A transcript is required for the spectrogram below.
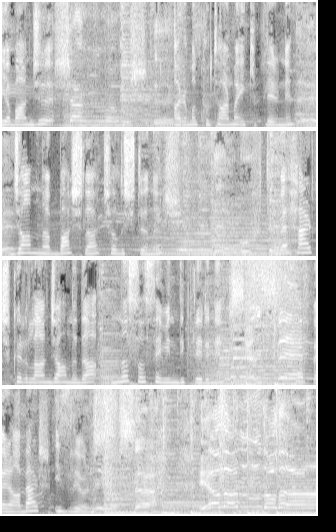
Yabancı arama kurtarma ekiplerinin canla başla çalıştığını ve her çıkarılan canlıda nasıl sevindiklerini hep beraber izliyoruz. yoksa yalan dolan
